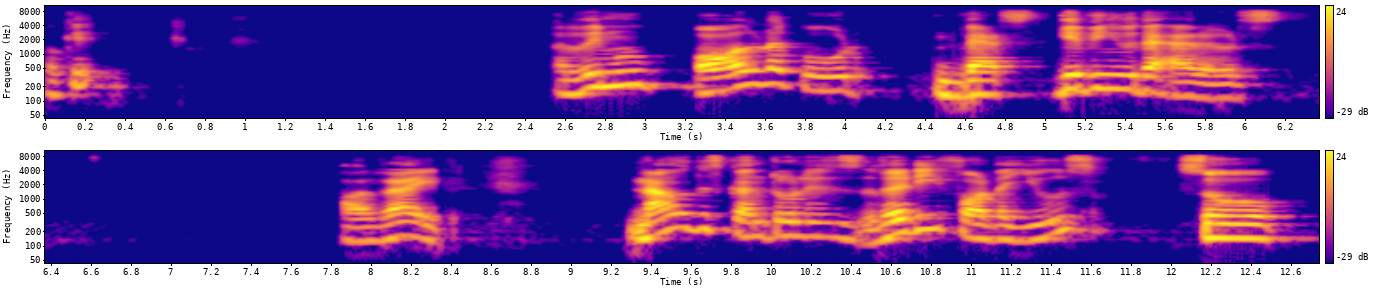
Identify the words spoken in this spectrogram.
Okay. Remove all the code that's giving you the errors. All right. Now this control is ready for the use. So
